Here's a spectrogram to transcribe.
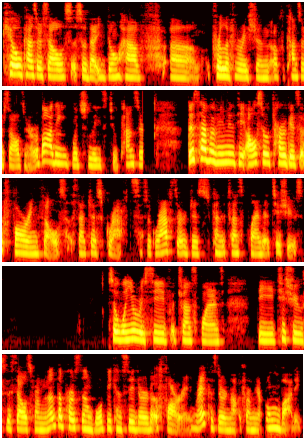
kill cancer cells so that you don't have um, proliferation of cancer cells in your body, which leads to cancer. This type of immunity also targets foreign cells, such as grafts. So grafts are just kind of transplanted tissues. So when you receive a transplant, the tissues, the cells from another person will be considered foreign, right? Because they're not from your own body.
